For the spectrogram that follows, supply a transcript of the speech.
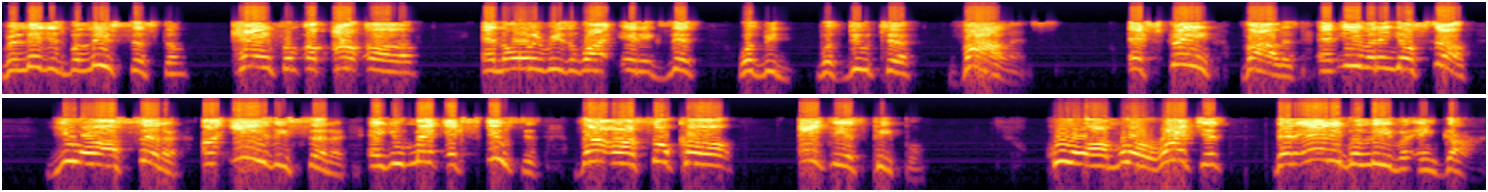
religious belief system came from up out of and the only reason why it exists was be was due to violence extreme violence. And even in yourself you are a sinner an easy sinner and you make excuses. There are so-called atheist people who are more righteous than any believer in God.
